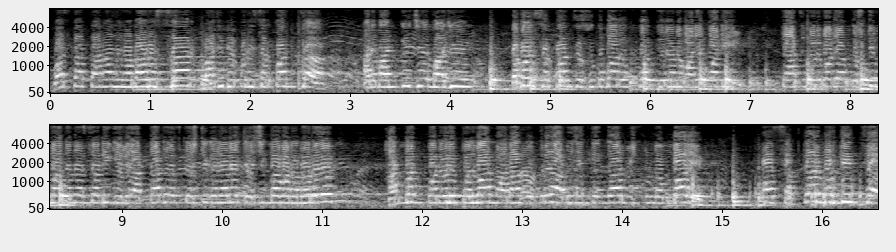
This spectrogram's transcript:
सर वस्ता तानाजी ननावरे सर माजी डेप्युटी सरपंच आणि मानकीचे माजी डबल सरपंच सुकुमार उप किरण माने पाटील त्याचबरोबर या कुस्ती मैदानासाठी गेले अठरा दिवस कष्ट करणारे जयसिंग बाबा ननवरे हनुमंत पडोळे पलवान नाना कोत्रे अभिजित किंगार विष्णू नंबारे या सत्कार मूर्तींचा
